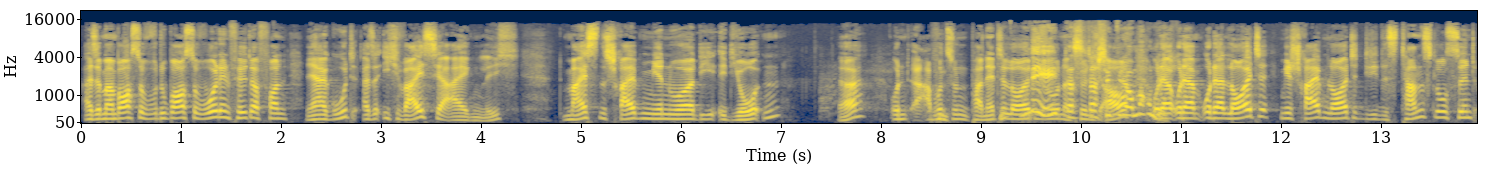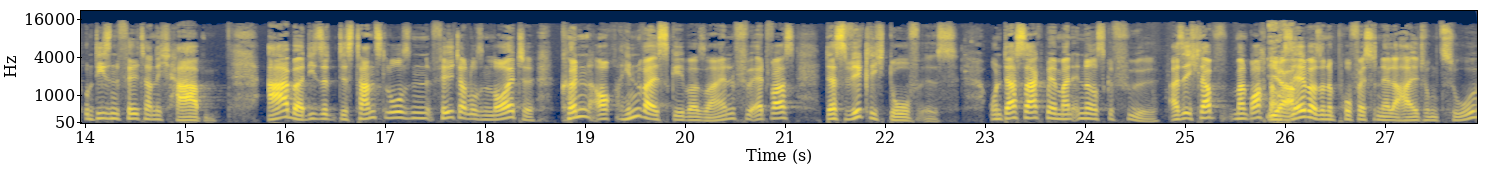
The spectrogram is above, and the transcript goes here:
Also man braucht so, du brauchst sowohl den Filter von, ja gut, also ich weiß ja eigentlich, meistens schreiben mir nur die Idioten, ja, und ab und zu ein paar nette Leute, Nee, so das- natürlich das stimmt auch. auch oder, oder, oder Leute, mir schreiben Leute, die distanzlos sind und diesen Filter nicht haben. Aber diese distanzlosen, filterlosen Leute können auch Hinweisgeber sein für etwas, das wirklich doof ist. Und das sagt mir mein inneres Gefühl. Also ich glaube, man braucht Ja. auch selber so eine professionelle Haltung zu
